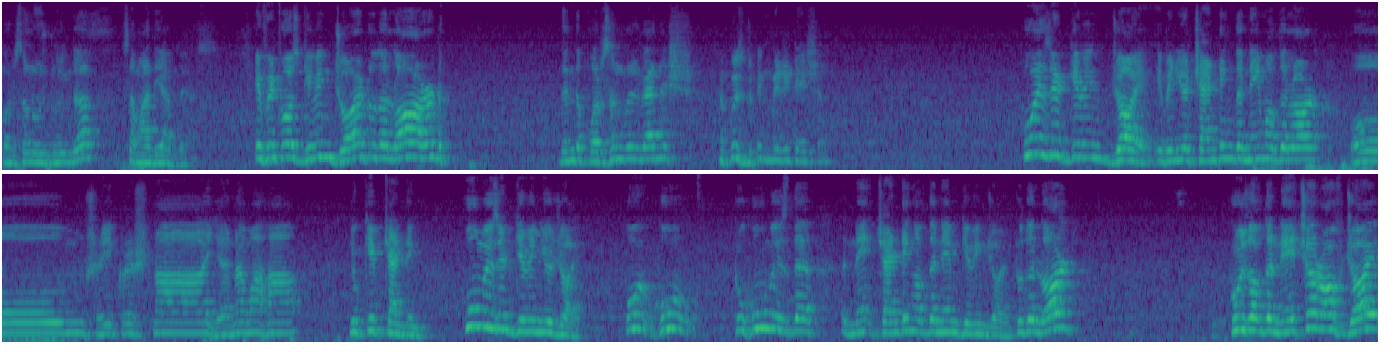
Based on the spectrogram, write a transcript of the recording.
Person who is doing the samadhi abhyas. If it was giving joy to the Lord, then the person will vanish who is doing meditation. Who is it giving joy? When you are chanting the name of the Lord, Om Shri Krishnaya Namaha, you keep chanting. Whom is it giving you joy? Who, who, to whom is the chanting of the name giving joy? To the Lord, who is of the nature of joy,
